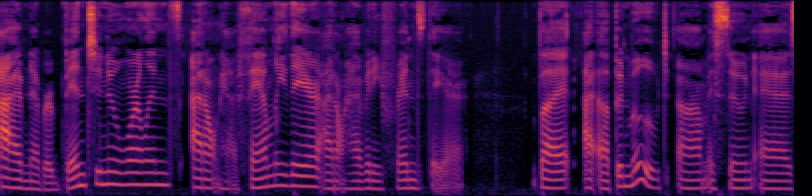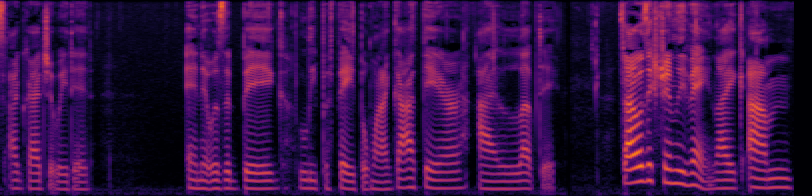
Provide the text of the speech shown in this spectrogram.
I have never been to New Orleans. I don't have family there. I don't have any friends there. But I up and moved um, as soon as I graduated and it was a big leap of faith. But when I got there, I loved it. So I was extremely vain. Like I'm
